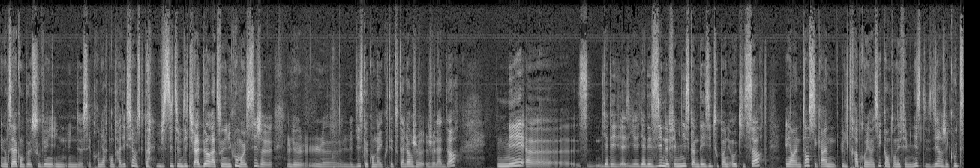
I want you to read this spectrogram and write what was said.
Et donc c'est là qu'on peut soulever une, de ces premières contradictions, parce que toi, Lucie, tu me dis que tu adores Hatsune Miku, moi aussi, le, le, disque qu'on a écouté tout à l'heure, je, l'adore. Mais euh, il y, il y il y a des hymnes féministes comme Daisy 2.0 qui sortent, et en même temps, c'est quand même ultra problématique quand on est féministe de se dire j'écoute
